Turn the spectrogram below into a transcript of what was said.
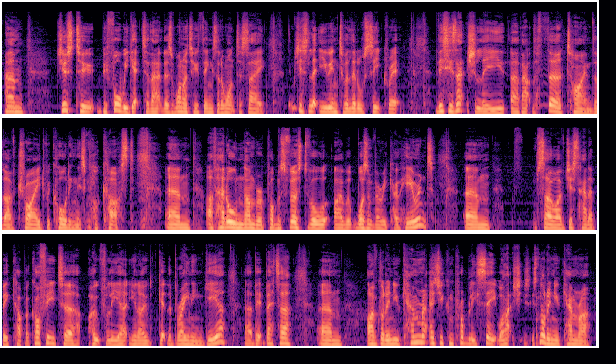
Um, just to, before we get to that, there's one or two things that I want to say. Let me just let you into a little secret. This is actually about the third time that I've tried recording this podcast. Um, I've had all number of problems. First of all, I w- wasn't very coherent. Um, so I've just had a big cup of coffee to hopefully, uh, you know, get the brain in gear a bit better. Um, I've got a new camera, as you can probably see. Well, actually, it's not a new camera.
